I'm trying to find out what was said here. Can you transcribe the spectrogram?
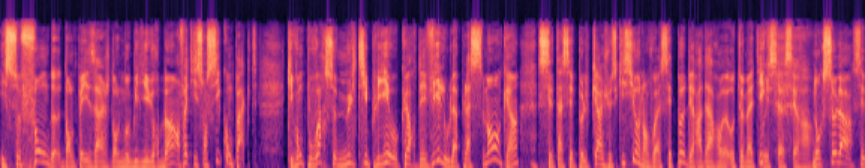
ils se fondent dans le paysage, dans le mobilier urbain. En fait, ils sont si compacts qu'ils vont pouvoir se multiplier au cœur des villes où la place manque. hein. C'est assez peu le cas jusqu'ici. On en voit assez peu des radars euh, automatiques. Oui, c'est assez rare. Donc ceux-là, ces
